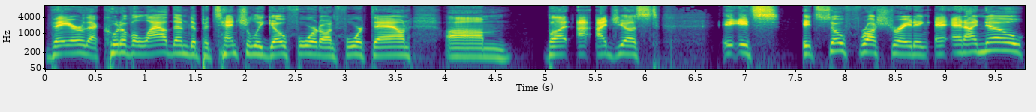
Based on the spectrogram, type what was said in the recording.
there that could have allowed them to potentially go for it on fourth down. Um, but I, I just, it- it's it's so frustrating. And, and I know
